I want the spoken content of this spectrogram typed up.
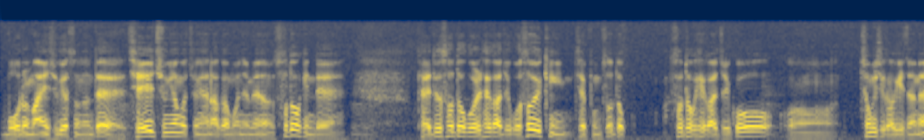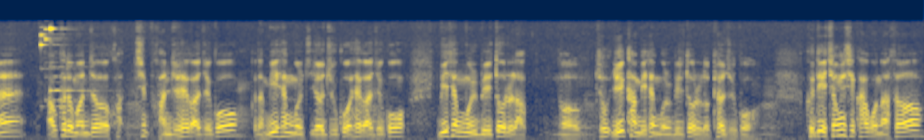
뭐를 많이 죽였었는데 제일 중요한 것 중에 하나가 뭐냐면 소독인데 배드 소독을 해가지고 소유킹 제품 소독 소독해가지고 어 정식하기 전에 아크도 먼저 관- 침- 관주해가지고 그다음 미생물 여주고 해가지고 미생물 밀도를 낮- 어, 주- 유익한 미생물 밀도를 높여주고 그 뒤에 정식하고 나서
